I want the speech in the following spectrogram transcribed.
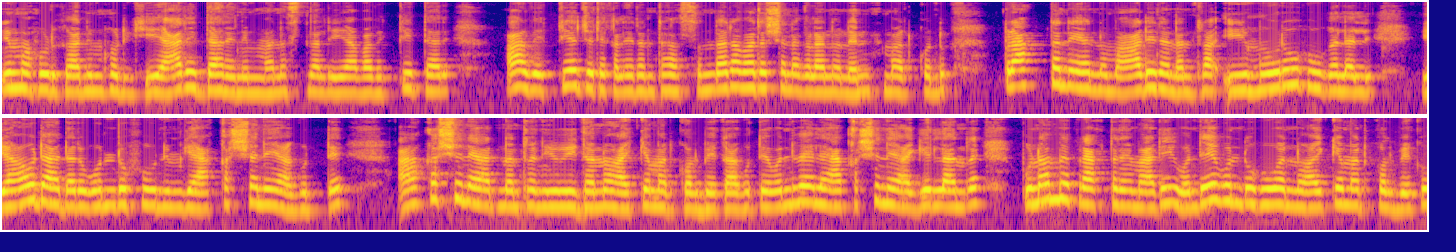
ನಿಮ್ಮ ಹುಡುಗ, ನಿಮ್ಮ ಹುಡುಗಿ ಯಾರಿದ್ದಾರೆ, ನಿಮ್ಮ ಮನಸ್ಸಿನಲ್ಲಿ ಯಾವ ವ್ಯಕ್ತಿ ಇದ್ದಾರೆ ಆ ವ್ಯಕ್ತಿಯ ಜೊತೆ ಕಳೆದಂತಹ ಸುಂದರವಾದ ಕ್ಷಣಗಳನ್ನು ನೆನಪು ಮಾಡಿಕೊಂಡು ಪ್ರಾರ್ಥನೆಯನ್ನು ಮಾಡಿದ ನಂತರ ಈ ಮೂರು ಹೂಗಳಲ್ಲಿ ಯಾವುದಾದರೂ ಒಂದು ಹೂ ನಿಮಗೆ ಆಕರ್ಷಣೆಯಾಗುತ್ತೆ. ಆಕರ್ಷಣೆ ಆದ ನಂತರ ನೀವು ಇದನ್ನು ಆಯ್ಕೆ ಮಾಡಿಕೊಳ್ಬೇಕಾಗುತ್ತೆ. ಒಂದು ವೇಳೆ ಆಕರ್ಷಣೆ ಆಗಿಲ್ಲ ಅಂದರೆ ಪುನೊಮ್ಮೆ ಪ್ರಾರ್ಥನೆ ಮಾಡಿ ಒಂದೇ ಒಂದು ಹೂವನ್ನು ಆಯ್ಕೆ ಮಾಡಿಕೊಳ್ಬೇಕು.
